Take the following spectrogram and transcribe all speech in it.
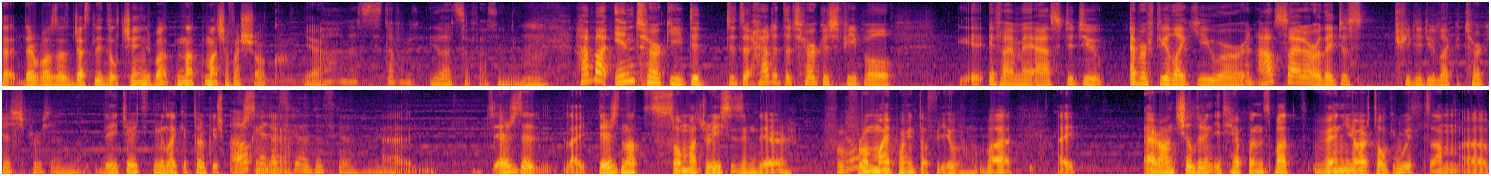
th- there was a just little change, but not much of a shock. Yeah. Oh, that's that was, yeah, that's so fascinating. Mm. How about in Turkey? Did did the, how did the Turkish people, if I may ask, did you ever feel like you were an outsider, or they just treated you like a Turkish person? They treated me like a Turkish person. okay, yeah. that's good. That's good. Uh, there's a like there's not so much racism there, f- from my point of view. But like around children, it happens. But when you are talking with some uh,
